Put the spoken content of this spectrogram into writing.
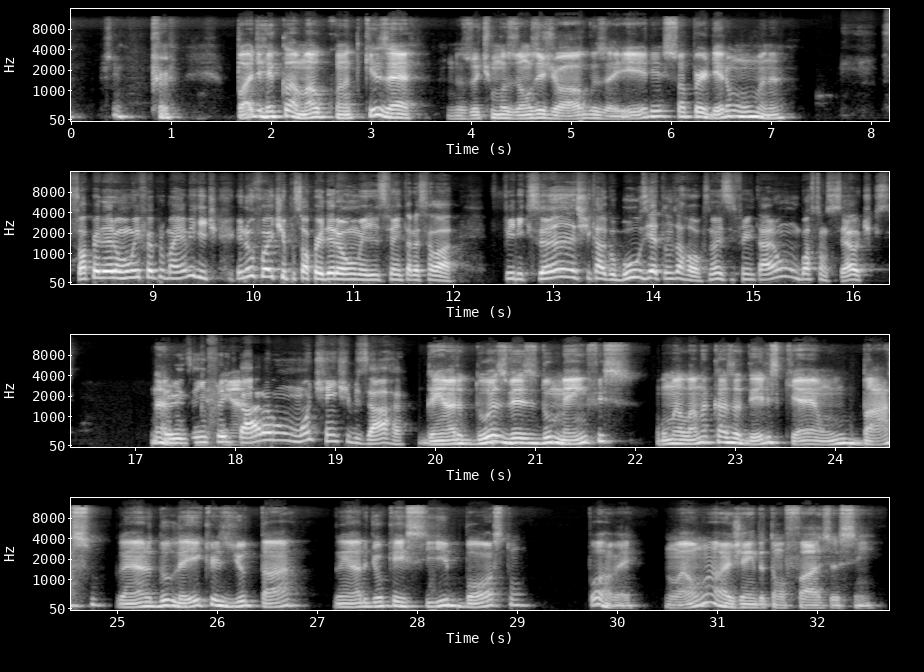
pode reclamar o quanto quiser. Nos últimos 11 jogos aí, eles só perderam uma, né? Só perderam uma e foi pro Miami Heat. E não foi tipo só perderam uma e eles enfrentaram, sei lá, Phoenix Suns, Chicago Bulls e Atlanta Hawks. Não, eles enfrentaram Boston Celtics. Não, Eles enfrentaram ganharam. um monte de gente bizarra. Ganharam duas vezes do Memphis, uma lá na casa deles, que é um embaço. Ganharam do Lakers, de Utah, ganharam de OKC, Boston. Porra, velho, não é uma agenda tão fácil assim.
